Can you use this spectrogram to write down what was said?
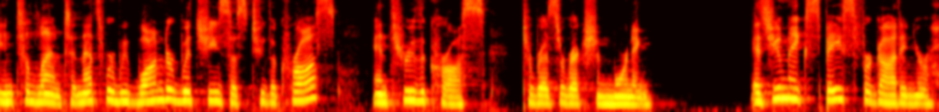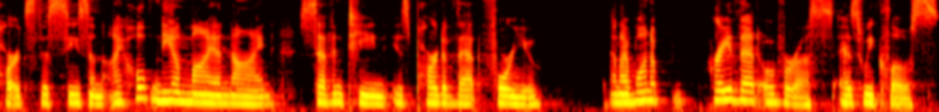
into Lent, and that's where we wander with Jesus to the cross and through the cross to resurrection morning. As you make space for God in your hearts this season, I hope Nehemiah 9 17 is part of that for you. And I want to Pray that over us as we close.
